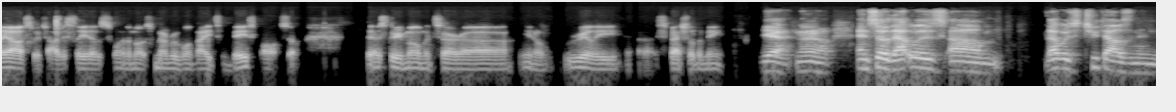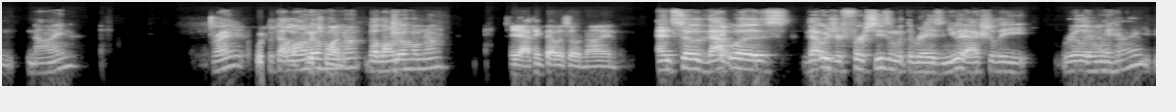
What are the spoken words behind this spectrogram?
playoffs which obviously that was one of the most memorable nights in baseball. So those three moments are uh, you know really uh, special to me yeah, no, no, no. And so that was um, that was 2009, right? Which, With that Longo home one? run, the Longo home run. Yeah, I think that was 09. And so that was that was your first season with the Rays, and you had actually really only nine.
